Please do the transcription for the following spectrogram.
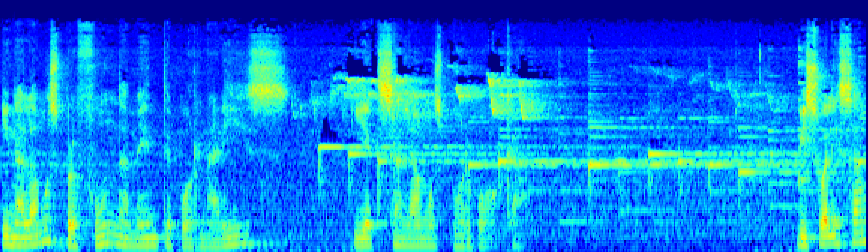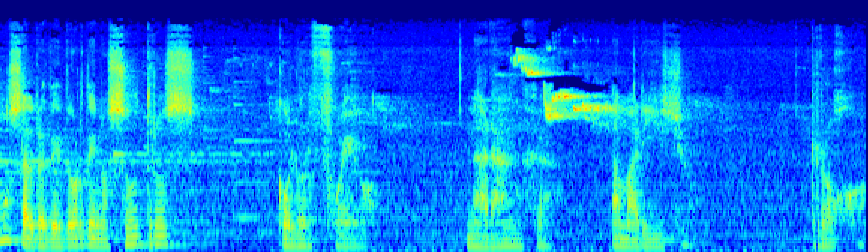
Inhalamos profundamente por nariz y exhalamos por boca. Visualizamos alrededor de nosotros color fuego, naranja, amarillo, rojo.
